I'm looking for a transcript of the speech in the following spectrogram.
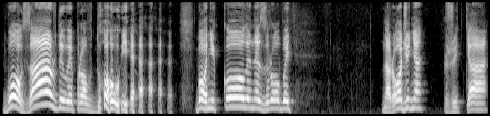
Бог завжди виправдовує. Бог ніколи не зробить народження, життя,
